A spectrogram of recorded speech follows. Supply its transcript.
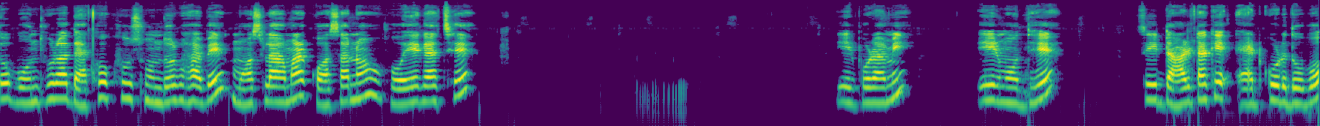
তো বন্ধুরা দেখো খুব সুন্দরভাবে মশলা আমার কষানো হয়ে গেছে। এরপর আমি এর মধ্যে সেই ডালটাকে অ্যাড করে দেবো।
